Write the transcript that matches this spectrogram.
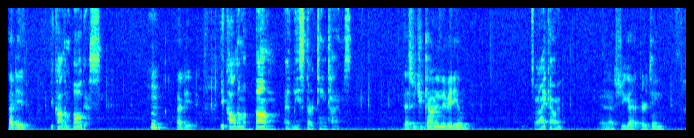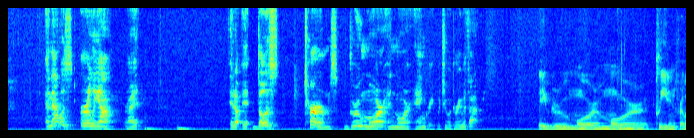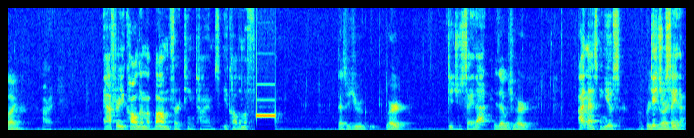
I did. You called him bogus. Hmm. I did. You called him a bum at least 13 times. That's what you counted in the video? That's what I counted. And that's what you got, 13. And that was early on, right? It, it, those terms grew more and more angry. Would you agree with that? They grew more and more pleading for life. All right. After you called him a bum 13 times, you called him a f- That's what you heard? Did you say that? Is that what you heard? I'm asking you, sir. I'm pretty Did sure you I say did. that?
